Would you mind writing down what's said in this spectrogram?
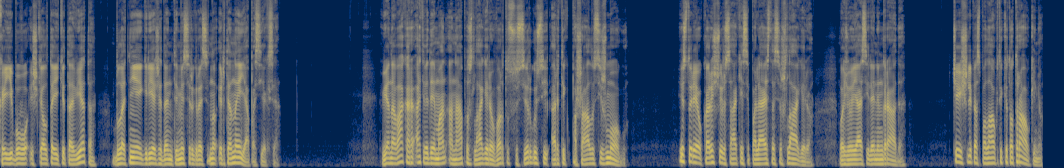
Kai ji buvo iškelta į kitą vietą, blatnieji griežė dantimis ir grasino ir tenai ją pasieksė. Vieną vakarą atvedė man anapus lagerio vartų susirgusi ar tik pašalusi žmogų. Jis turėjo karščių ir sakėsi paleistas iš lagerio, važiuojas į Leningradą čia išlipęs palaukti kito traukinio,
